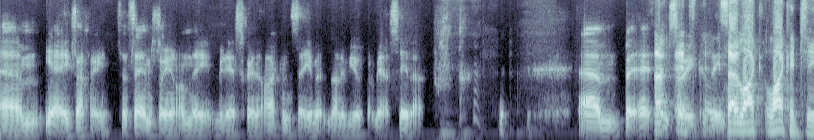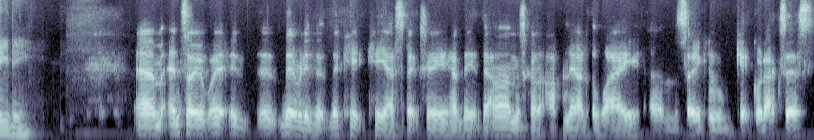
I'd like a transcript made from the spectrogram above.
Um, yeah, exactly. So Sam's doing it on the video screen. I can see, but none of you are going to be able to see that. um, but so, and so, so like like a GD. Um, and so it, it, they're really the, the key, key, aspects here. You have the, the arms kind of up and out of the way, um, so you can get good access,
